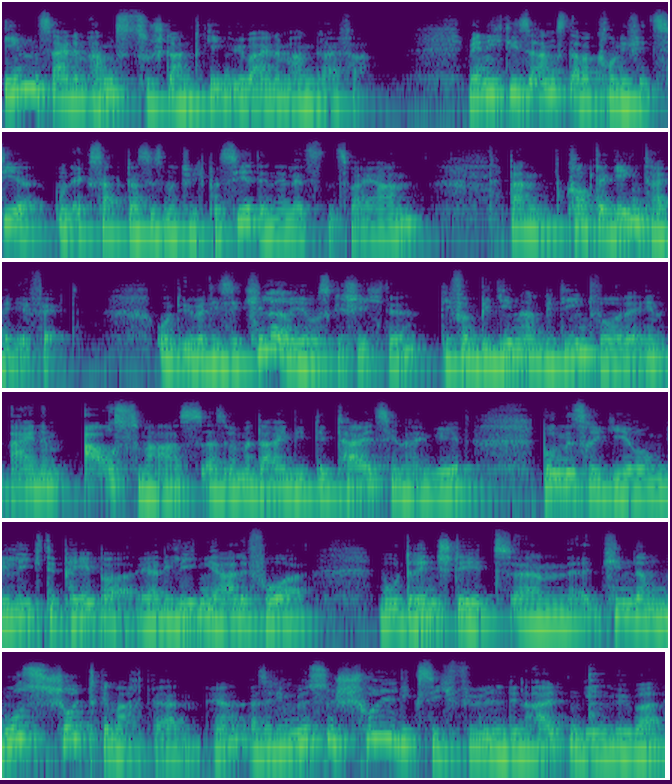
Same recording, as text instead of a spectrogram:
in seinem Angstzustand gegenüber einem Angreifer. Wenn ich diese Angst aber chronifiziere, und exakt das ist natürlich passiert in den letzten zwei Jahren, dann kommt der gegenteilige Effekt. Und über diese Killer-Virus-Geschichte, die von Beginn an bedient wurde, in einem Ausmaß, also wenn man da in die Details hineingeht, Bundesregierung, geleakte Paper, ja, die liegen ja alle vor, wo drin steht, ähm, Kinder muss schuld gemacht werden. Ja? Also die müssen schuldig sich fühlen den Alten gegenüber,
